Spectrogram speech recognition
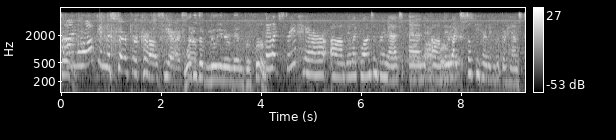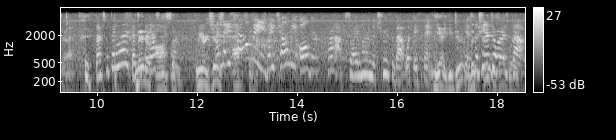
curls. I'm rocking the surfer curls here. What do the millionaire men prefer? They like straight hair, um, they like blondes and brunettes, and um, they like silky hair. They can put their hands through it. That's what they like. That's men what they ask awesome. me for. We are just And they awesome. tell me, they tell me all their crap, so I learn the truth about what they think. Yeah, you do. It's the the, truth Pandora's is ugly. box.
